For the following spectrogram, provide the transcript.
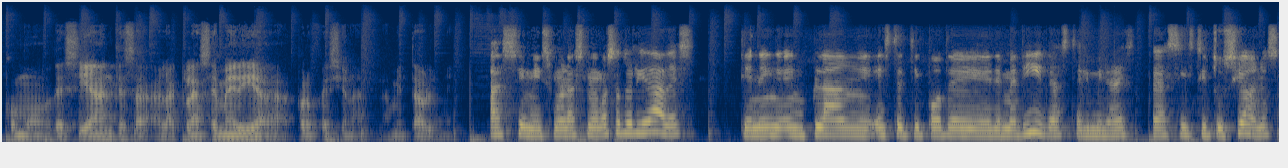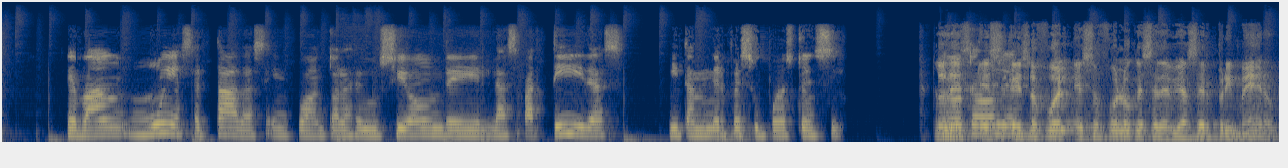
como decía antes, a, la clase media profesional, lamentablemente. Asimismo, las nuevas autoridades tienen en plan este tipo de, de medidas de eliminar estas instituciones que van muy acertadas en cuanto a la reducción de las partidas y también del presupuesto en sí. Entonces, eso, fue, eso fue lo que se debió hacer primero.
